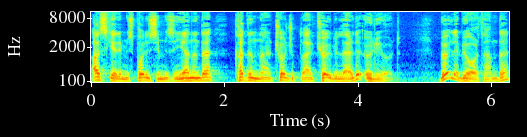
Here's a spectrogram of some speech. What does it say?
Askerimiz, polisimizin yanında kadınlar, çocuklar, köylüler de ölüyordu. Böyle bir ortamda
